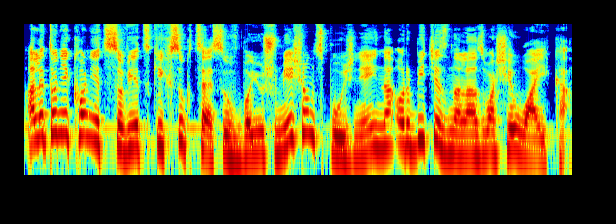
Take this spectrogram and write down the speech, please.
Ale to nie koniec sowieckich sukcesów, bo już miesiąc później na orbicie znalazła się Łajka.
